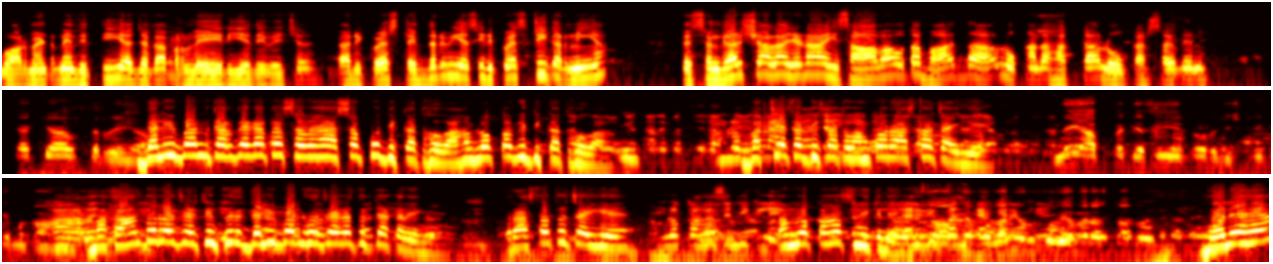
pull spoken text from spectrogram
ਗਵਰਨਮੈਂਟ ਨੇ ਦਿੱਤੀ ਆ ਜਗ੍ਹਾ ਪਰਲੇ ਏਰੀਏ ਦੇ ਵਿੱਚ ਤਾਂ ਰਿਕੁਐਸਟ ਇੱਧਰ ਵੀ ਅਸੀਂ ਰਿਕੁਐਸਟ ਹੀ ਕਰਨੀ ਆ। ਤੇ ਸੰਘਰਸ਼ ਵਾਲਾ ਜਿਹੜਾ ਹਿਸਾਬ ਆ ਉਹ ਤਾਂ ਬਾਅਦ ਦਾ ਲੋਕਾਂ ਦਾ ਹੱਕ ਆ ਲੋਕ ਕਰ ਸਕਦੇ ਨੇ। क्या क्या कर रहे हैं गली बंद कर देगा तो सब सबको दिक्कत होगा। हम लोग का भी दिक्कत होगा। हम लोग बच्चे का दिक्कत होगा हमको रास्ता चाहिए। नहीं आपका जैसे ये तो रजिस्ट्री के मकान है मकान तो रजिस्ट्री फिर गली बंद हो जाएगा तो क्या करेंगे? रास्ता तो चाहिए। हम लोग कहाँ से निकले? हम लोग कहाँ से निकले? तो बोला नहीं उनको भी हमें रास्ता दो। बोले हैं?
